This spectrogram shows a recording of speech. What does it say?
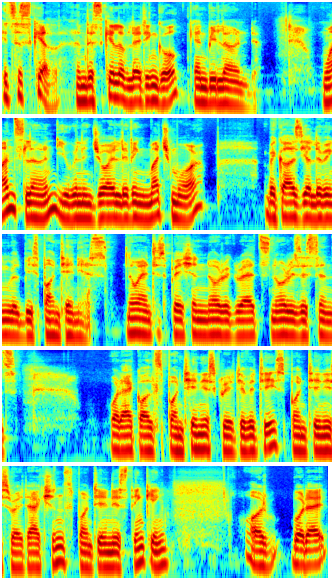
It's a skill, and the skill of letting go can be learned. Once learned, you will enjoy living much more because your living will be spontaneous. No anticipation, no regrets, no resistance. What I call spontaneous creativity, spontaneous right action, spontaneous thinking, or what I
